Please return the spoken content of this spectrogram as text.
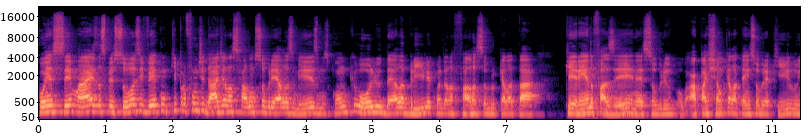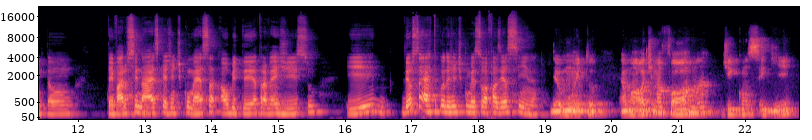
conhecer mais as pessoas e ver com que profundidade elas falam sobre elas mesmas, como que o olho dela brilha quando ela fala sobre o que ela está querendo fazer, né, sobre a paixão que ela tem sobre aquilo. Então, tem vários sinais que a gente começa a obter através disso e deu certo quando a gente começou a fazer assim, né? Deu muito. É uma ótima forma de conseguir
